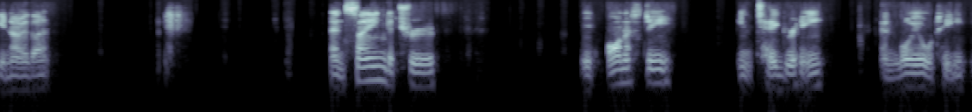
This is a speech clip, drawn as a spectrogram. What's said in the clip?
You know that? And saying the truth with honesty, integrity, and loyalty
